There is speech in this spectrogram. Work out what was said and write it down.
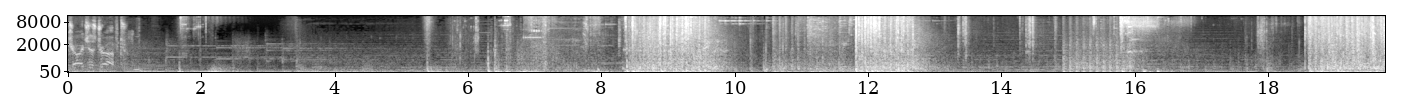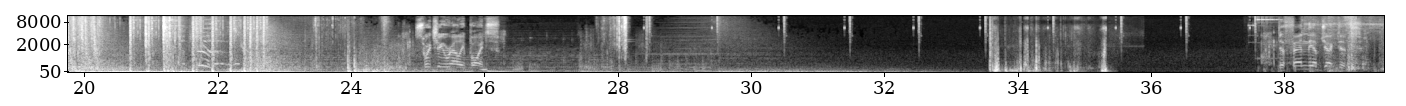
Charges dropped. Rally points. Defend the objectives.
